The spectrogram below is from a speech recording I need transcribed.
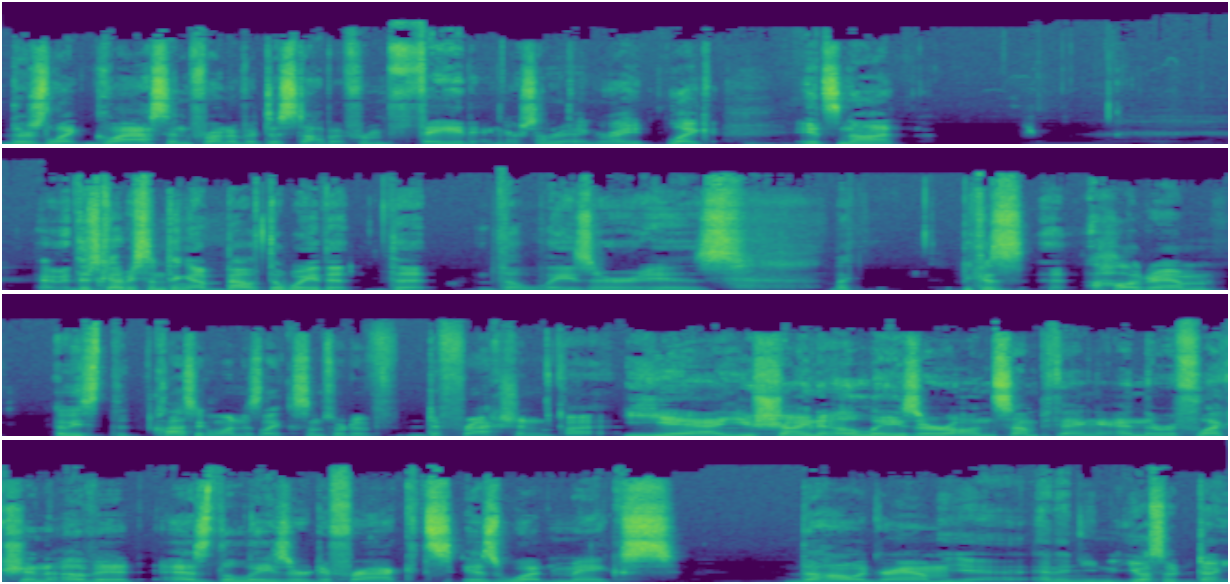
there's like glass in front of it to stop it from fading or something, right? Like, it's not. I mean, there's got to be something about the way that that the laser is like because a hologram at least the classic one is like some sort of diffraction but Yeah, you uh, shine a laser on something, and the reflection of it as the laser diffracts is what makes the hologram. yeah and then you you also don't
